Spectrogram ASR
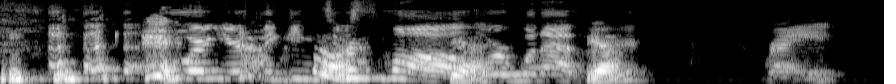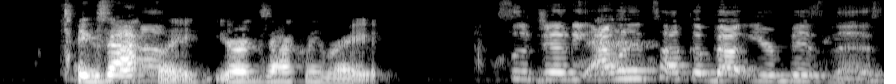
or you're thinking too small yeah. or whatever. Yeah. Right? Exactly. Um, you're exactly right. So Jodie, I want to talk about your business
